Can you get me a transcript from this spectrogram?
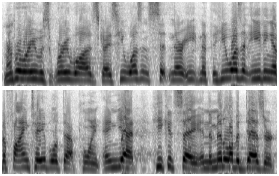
Remember where he was where he was, guys? He wasn't sitting there eating at the he wasn't eating at a fine table at that point. And yet he could say in the middle of a desert,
